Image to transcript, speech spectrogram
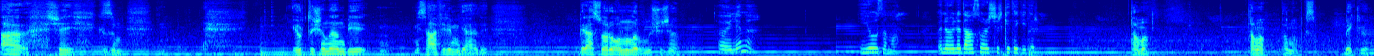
Aa, şey kızım. Yurt dışından bir misafirim geldi. Biraz sonra onunla buluşacağım. Öyle mi? İyi o zaman. Ben öğleden sonra şirkete gelirim. Tamam. Tamam, tamam kızım. Bekliyorum.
